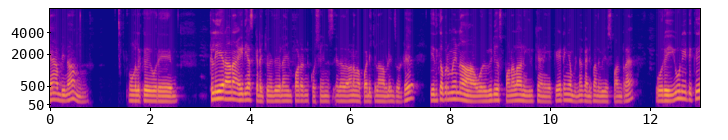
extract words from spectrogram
ஏன் அப்படின்னா உங்களுக்கு ஒரு கிளியரான ஐடியாஸ் கிடைக்கும். இதெல்லாம் இம்பார்ட்டண்ட் கொஷின்ஸ் இதெல்லாம் நம்ம படிக்கலாம் அப்படின்னு சொல்லிட்டு. இதுக்கப்புறமே நான் ஒரு வீடியோஸ் பண்ணலான்னு இருக்கேன். நீங்கள் கேட்டிங்க அப்படின்னா கண்டிப்பாக அந்த வீடியோஸ் பண்ணுறேன் ஒரு யூனிட்டுக்கு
